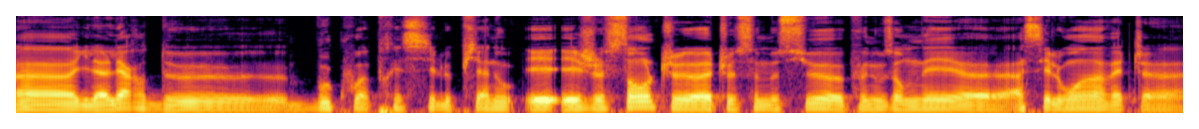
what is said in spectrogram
Euh, il a l'air de beaucoup apprécier le piano et, et je sens que, que ce monsieur peut nous emmener euh, assez loin avec euh,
